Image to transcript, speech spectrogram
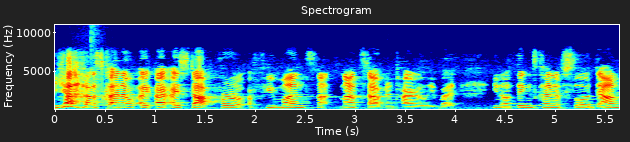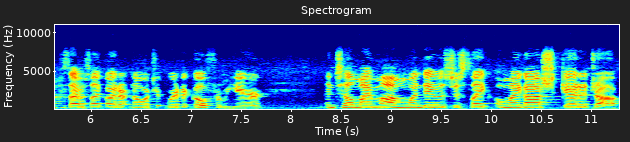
yeah, that was kind of I, I stopped for a few months, not not stopped entirely, but you know, things kind of slowed down because I was like, oh, I don't know to, where to go from here. Until my mom one day was just like, oh my gosh, get a job.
